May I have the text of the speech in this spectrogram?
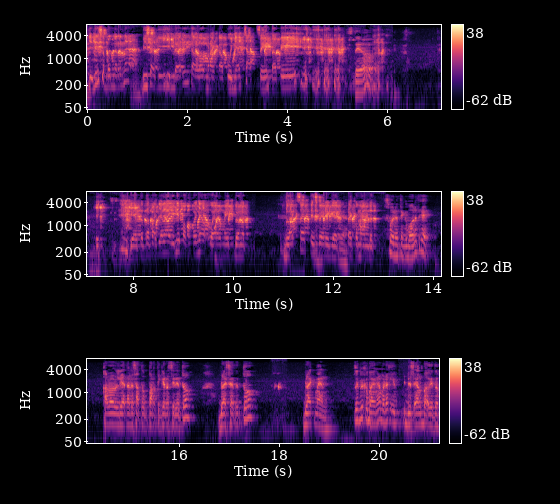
Jadi sebenarnya bisa dihindari kalau mereka punya cat sih, tapi Still. ya tetap aja lah ini pokoknya well made banget. Black Set is very good, Iya. recommended. So when you think about it kayak kalau lihat ada satu particular scene itu Black Set itu Black Man. Terus gue kebayangan pada Idris Elba gitu.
